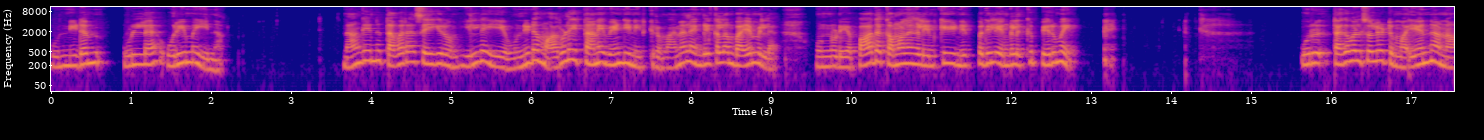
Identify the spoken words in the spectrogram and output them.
உன்னிடம் உள்ள உரிமையினால். நாங்கள் என்ன தவறாக செய்கிறோம்? இல்லையே உன்னிடம் அருளைத்தானே வேண்டி நிற்கிறோம். அதனால் எங்களுக்கெல்லாம் பயம் இல்லை உன்னுடைய பாத கமலங்களின் கீழ் நிற்பதில் எங்களுக்கு பெருமை. ஒரு தகவல் சொல்லட்டுமா? என்னன்னா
